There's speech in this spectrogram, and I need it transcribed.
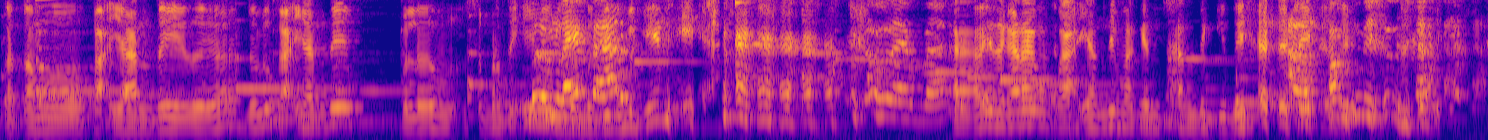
ketemu Kak Yanti itu ya. Dulu Kak Yanti belum seperti ini belum lebar. begini, belum lebar. Tapi sekarang Kak Yanti makin cantik gitu ya. Alhamdulillah.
